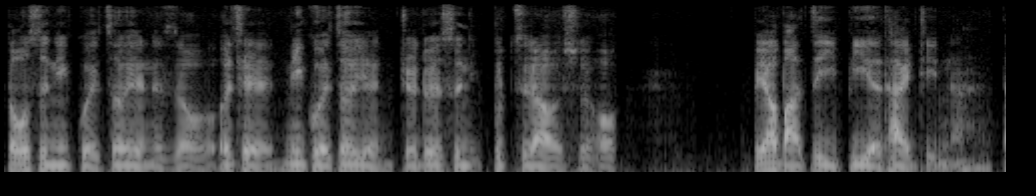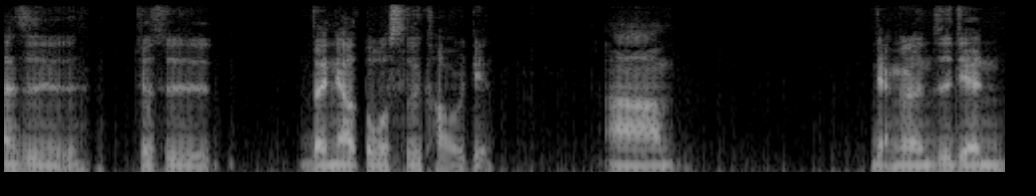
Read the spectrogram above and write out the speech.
都是你鬼遮眼的时候，而且你鬼遮眼绝对是你不知道的时候。不要把自己逼得太紧啊，但是就是人要多思考一点啊，两个人之间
